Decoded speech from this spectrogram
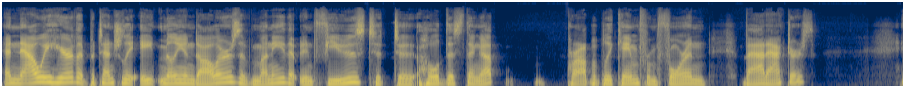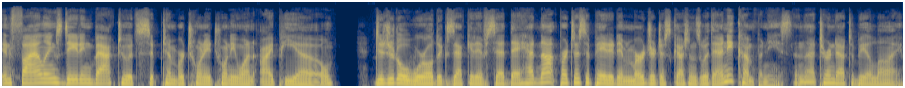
And now we hear that potentially $8 million of money that infused to, to hold this thing up probably came from foreign bad actors. In filings dating back to its September 2021 IPO, Digital World executives said they had not participated in merger discussions with any companies, and that turned out to be a lie.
